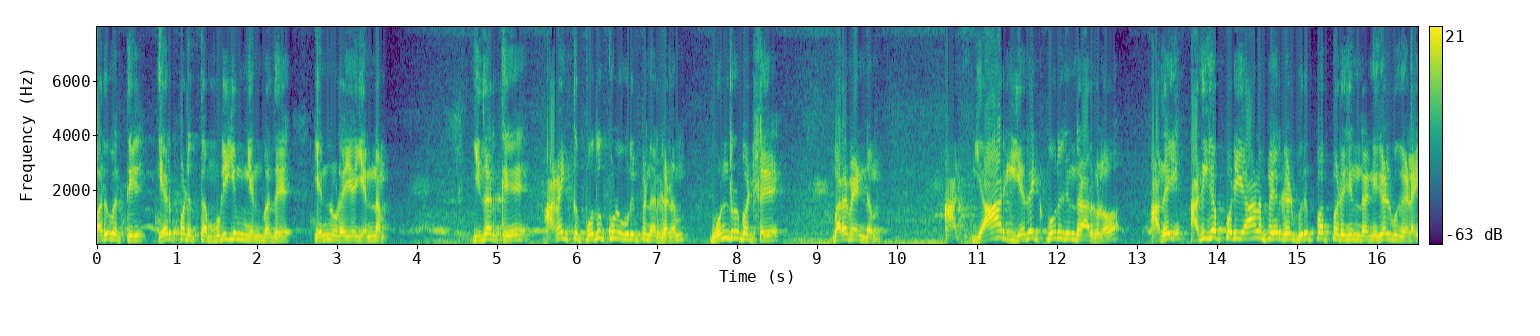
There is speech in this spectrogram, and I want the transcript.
பருவத்தில் ஏற்படுத்த முடியும் என்பது என்னுடைய எண்ணம். இதற்கு அனைத்து பொதுக்குழு உறுப்பினர்களும் ஒன்றுபட்டு வர வேண்டும். யார் எதை கூறுகின்றார்களோ அதை அதிகப்படியான பேர்கள் விருப்பப்படுகின்ற நிகழ்வுகளை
